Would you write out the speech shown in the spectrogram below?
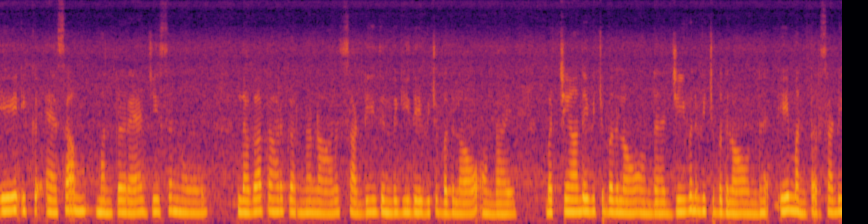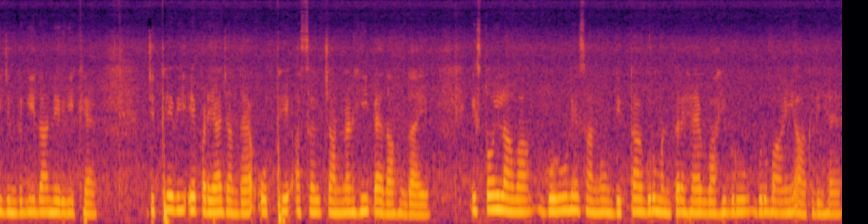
ਇਹ ਇੱਕ ਐਸਾ ਮੰਤਰ ਹੈ ਜਿਸ ਨੂੰ ਲਗਾਤਾਰ ਕਰਨ ਨਾਲ ਸਾਡੀ ਜ਼ਿੰਦਗੀ ਦੇ ਵਿੱਚ ਬਦਲਾਅ ਆਉਂਦਾ ਹੈ। ਬੱਚਿਆਂ ਦੇ ਵਿੱਚ ਬਦਲਾਅ ਆਉਂਦਾ ਹੈ, ਜੀਵਨ ਵਿੱਚ ਬਦਲਾਅ ਆਉਂਦਾ ਹੈ। ਇਹ ਮੰਤਰ ਸਾਡੀ ਜ਼ਿੰਦਗੀ ਦਾ ਨਿਰੀਖ ਹੈ। ਜਿੱਥੇ ਵੀ ਇਹ ਪੜਿਆ ਜਾਂਦਾ ਹੈ, ਉੱਥੇ ਅਸਲ ਚਾਨਣ ਹੀ ਪੈਦਾ ਹੁੰਦਾ ਹੈ। ਇਸ ਤੋਂ ਇਲਾਵਾ ਗੁਰੂ ਨੇ ਸਾਨੂੰ ਦਿੱਤਾ ਗੁਰੂ ਮੰਤਰ ਹੈ, ਵਾਹਿਗੁਰੂ ਗੁਰਬਾਣੀ ਆਖਦੀ ਹੈ।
